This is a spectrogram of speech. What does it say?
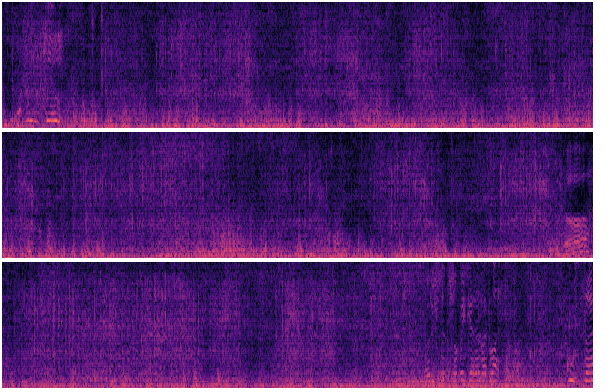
Taky dablíky. No, když ten člověk jede takhle v kuse,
